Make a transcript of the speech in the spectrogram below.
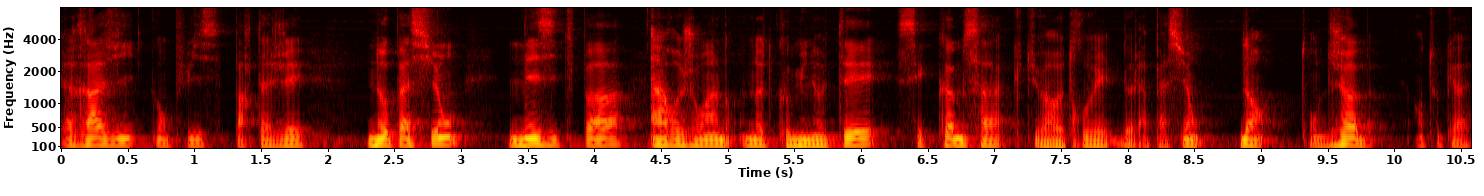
ravi qu'on puisse partager nos passions, n'hésite pas à rejoindre notre communauté. C'est comme ça que tu vas retrouver de la passion dans ton job. En tout cas,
